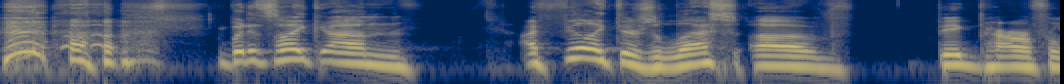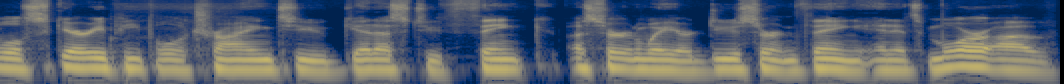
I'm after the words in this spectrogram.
but it's like um I feel like there's less of big, powerful, scary people trying to get us to think a certain way or do a certain thing. And it's more of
